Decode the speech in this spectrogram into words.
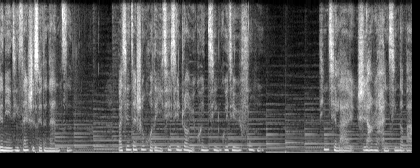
一个年近三十岁的男子，把现在生活的一切现状与困境归结于父母，听起来是让人寒心的吧？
